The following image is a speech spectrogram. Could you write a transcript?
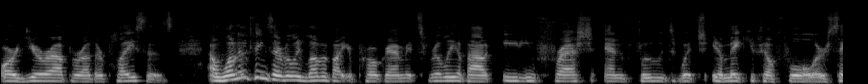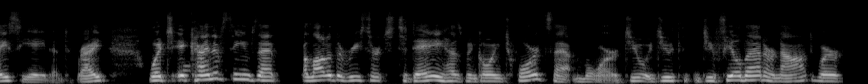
or Europe or other places. And one of the things I really love about your program, it's really about eating fresh and foods which you know make you feel full or satiated, right? Which it kind of seems that a lot of the research today has been going towards that more. Do you do you do you feel that or not? Where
